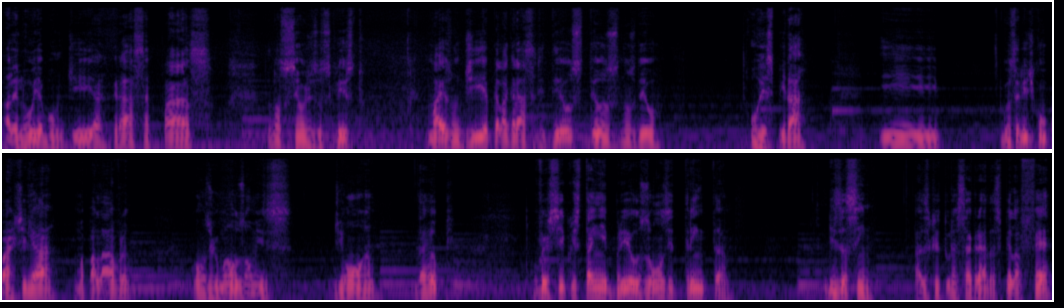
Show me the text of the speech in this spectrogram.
Aleluia, bom dia, graça paz do nosso Senhor Jesus Cristo. Mais um dia, pela graça de Deus, Deus nos deu o respirar e gostaria de compartilhar uma palavra com os irmãos, homens de honra da UP. O versículo está em Hebreus 11:30. Diz assim: As escrituras sagradas, pela fé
